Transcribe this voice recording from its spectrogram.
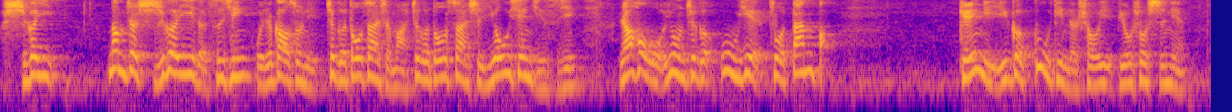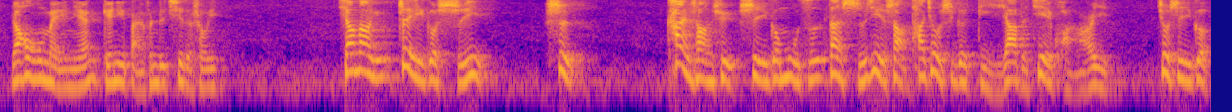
十个亿。那么这十个亿的资金，我就告诉你，这个都算什么？这个都算是优先级资金。然后我用这个物业做担保，给你一个固定的收益，比如说十年，然后我每年给你百分之七的收益，相当于这一个十亿是看上去是一个募资，但实际上它就是个抵押的借款而已，就是一个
